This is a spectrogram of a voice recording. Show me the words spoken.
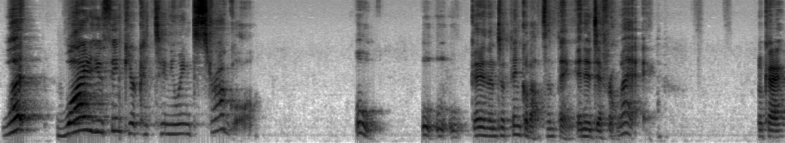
what why do you think you're continuing to struggle? Ooh, ooh, ooh, ooh, getting them to think about something in a different way. Okay.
